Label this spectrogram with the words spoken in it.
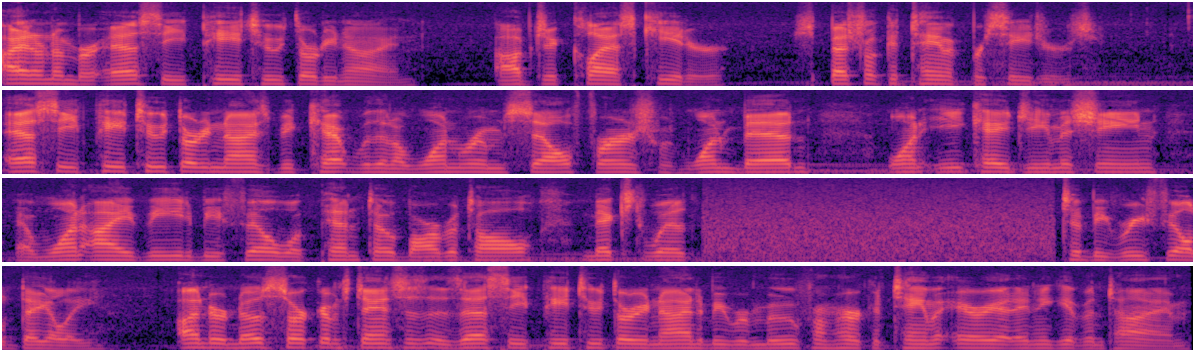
Item Number SCP-239 Object Class Keter Special Containment Procedures SCP-239 is to be kept within a one-room cell furnished with one bed, one EKG machine, and one IV to be filled with pentobarbital mixed with to be refilled daily. Under no circumstances is SCP-239 to be removed from her containment area at any given time.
